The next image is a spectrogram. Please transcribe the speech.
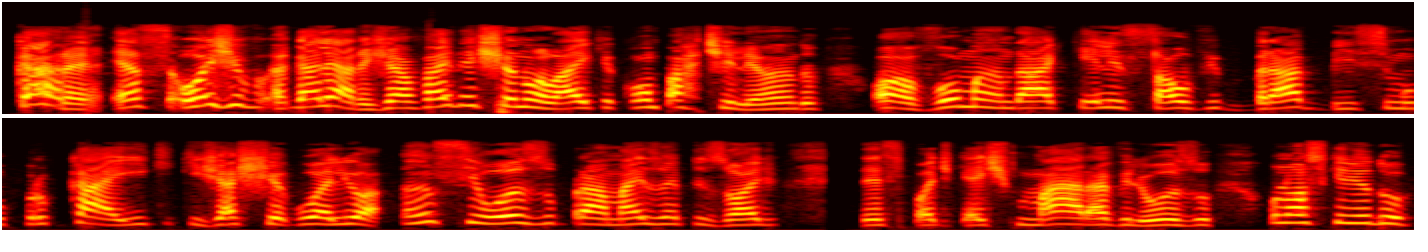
cara, essa, hoje, galera, já vai deixando o like, compartilhando. Ó, vou mandar aquele salve brabíssimo pro Kaique, que já chegou ali, ó, ansioso para mais um episódio desse podcast maravilhoso. O nosso querido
